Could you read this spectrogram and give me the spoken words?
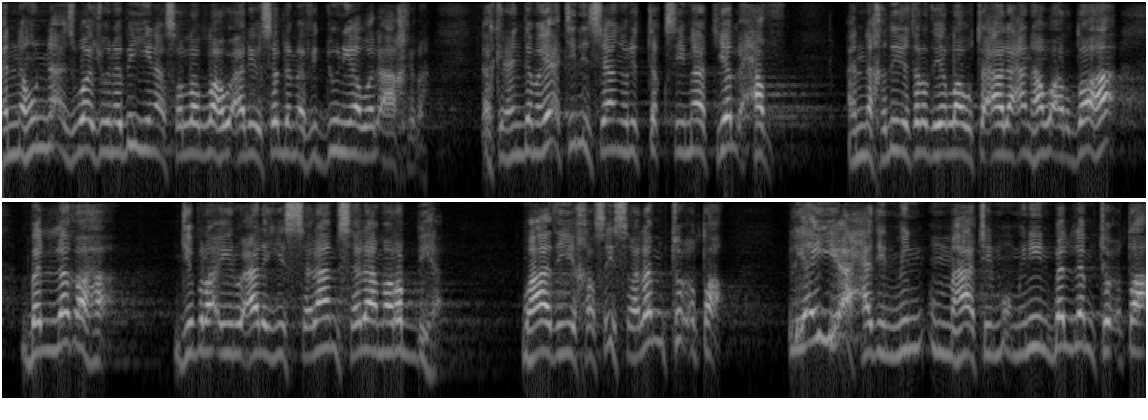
أنهن أزواج نبينا صلى الله عليه وسلم في الدنيا والآخرة. لكن عندما يأتي الإنسان للتقسيمات يلحظ أن خديجة رضي الله تعالى عنها وأرضاها بلغها جبرائيل عليه السلام سلام ربها وهذه خصيصة لم تعطى لأي أحد من أمهات المؤمنين بل لم تعطى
